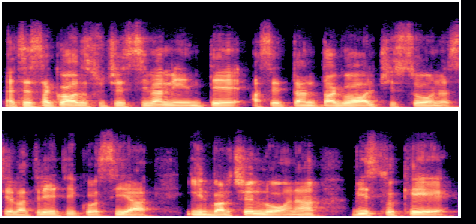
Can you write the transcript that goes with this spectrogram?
La stessa cosa successivamente, a 70 gol ci sono sia l'Atletico sia il Barcellona, visto che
